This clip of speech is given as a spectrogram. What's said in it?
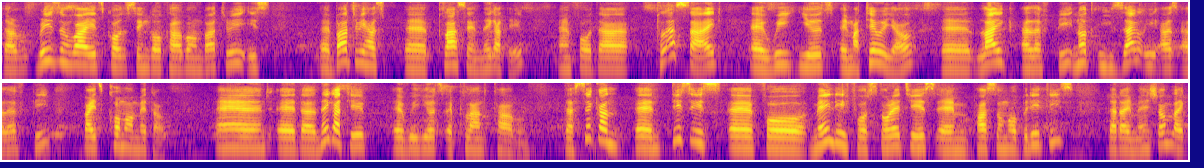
The reason why it's called single carbon battery is a battery has uh, plus and negative, and for the plus side, uh, we use a material uh, like LFP, not exactly as LFP, but it's common metal. And uh, the negative, uh, we use a plant carbon. The second, and this is uh, for mainly for storages and personal mobilities that I mentioned, like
